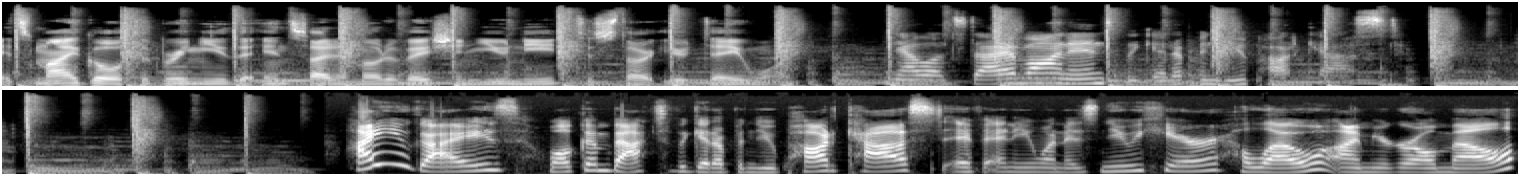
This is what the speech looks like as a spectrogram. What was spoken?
It's my goal to bring you the insight and motivation you need to start your day one. Now let's dive on into the Get Up and Do podcast. Hi, you guys. Welcome back to the Get Up and Do podcast. If anyone is new here, hello. I'm your girl Mel,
